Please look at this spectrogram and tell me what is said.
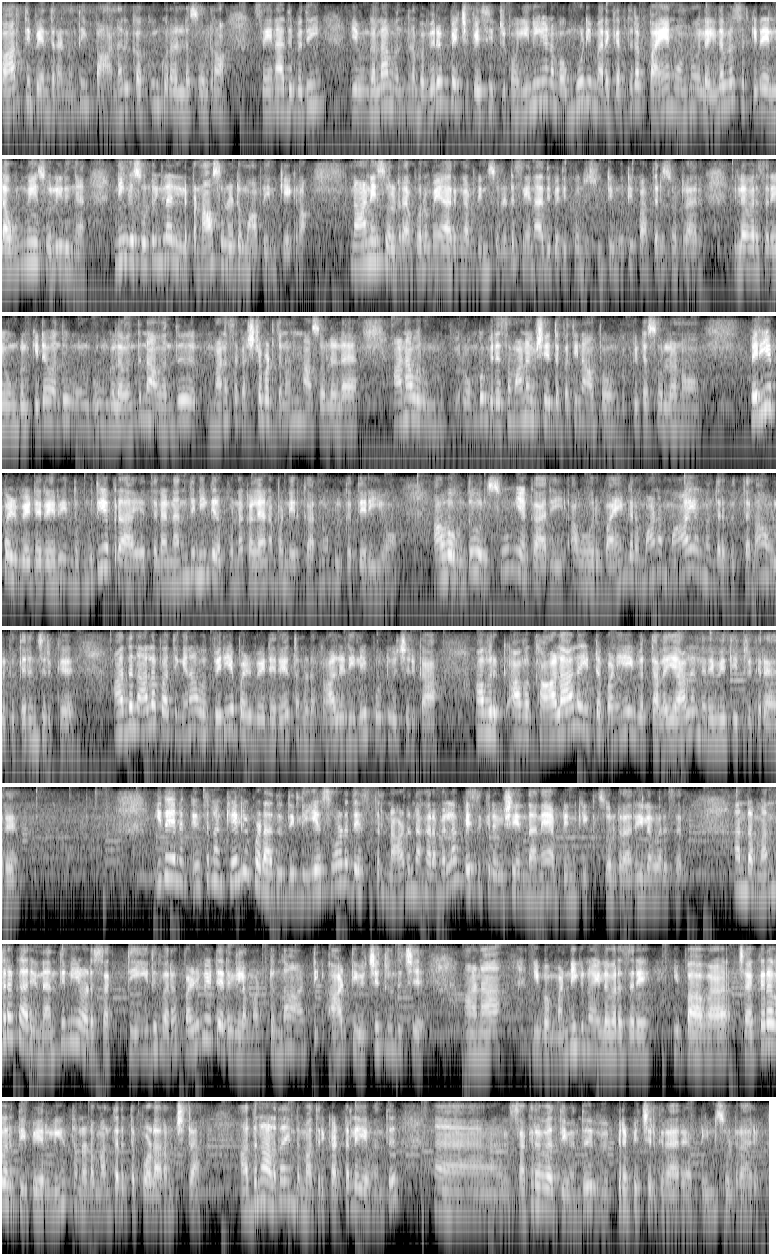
பார்த்திபேந்திரன் வந்து இப்போ அனல் கக்கும் குரலில் சொல்கிறான் சேனாதிபதி இவங்கெல்லாம் வந்து நம்ம வெறும் பேச்சு பேசிகிட்டு இருக்கோம். இனியும் நம்ம மூடி மறைக்கிறதுல பயன் ஒன்றும் இல்லை. இளவரசர்கிட்ட எல்லா உண்மையும் சொல்லிடுங்க. நீங்கள் சொல்கிறீங்களா இல்லை இப்போ நான் சொல்லட்டுமா? அப்படின்னு கேட்குறான் நானே சொல்கிறேன் பொறுமையா இருங்க. அப்படின்னு சொல்லிட்டு சேனாதிபதி கொஞ்சம் சுற்றி முத்தி பார்த்துட்டு சொல்கிறாரு இளவரசரே உங்கள்கிட்ட வந்து உங்களை வந்து நான் வந்து மனசை கஷ்டம் கஷ்டப்படுத்தணும்னு நான் சொல்லலை. ஆனால் ஒரு ரொம்ப விரசமான விஷயத்தை பற்றி நான் இப்போ உங்ககிட்ட சொல்லணும். பெரிய பழுவேட்டரையர் இந்த முதிய பிராயத்தில் நந்தினிங்கிற பொண்ணை கல்யாணம் பண்ணியிருக்காருன்னு உங்களுக்கு தெரியும். அவள் வந்து ஒரு சூன்யக்காரி. அவள் ஒரு பயங்கரமான மாய மந்திர வித்தெல்லாம் அவளுக்கு தெரிஞ்சிருக்கு. அதனால பார்த்தீங்கன்னா அவள் பெரிய பழுவேட்டரையர் தன்னோட காலடியிலே போட்டு வச்சிருக்கா. அவருக்கு அவள் காலால் இட்ட பணியை இவர் தலையால் நிறைவேற்றிட்டு இருக்கிறாரு. இது எனக்கு இது நான் கேள்விப்படாதது இல்லையே. சோழ தேசத்தில் நாடு நகரம் எல்லாம் பேசிக்கிற விஷயம் தானே அப்படின்னு கேட்க சொல்றாரு இளவரசர். அந்த மந்திரக்காரி நந்தினியோட சக்தி இதுவரை பழுவேட்டரைகளை மட்டும்தான் ஆட்டி ஆட்டி வச்சிட்டு இருந்துச்சு. ஆனா இப்ப மன்னிக்கணும் இளவரசரே. இப்ப அவ சக்கரவர்த்தி பேர்லயும் தன்னோட மந்திரத்தை போட ஆரம்பிச்சிட்டா. அதனாலதான் இந்த மாதிரி கட்டளையை வந்து சக்கரவர்த்தி வந்து பிறப்பிச்சிருக்கிறாரு அப்படின்னு சொல்றாரு.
